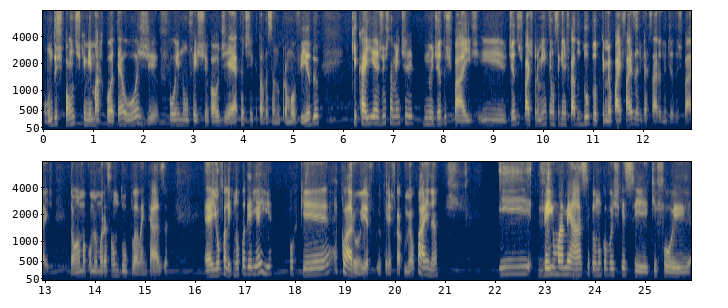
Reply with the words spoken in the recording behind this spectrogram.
Um dos pontos que me marcou até hoje foi num festival de Hecate que estava sendo promovido que caía justamente no Dia dos Pais. E Dia dos Pais, para mim, tem um significado duplo, porque meu pai faz aniversário no Dia dos Pais. Então é uma comemoração dupla lá em casa. É, e eu falei que não poderia ir, porque, é claro, eu, ia, eu queria ficar com meu pai, né? E veio uma ameaça que eu nunca vou esquecer, que foi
